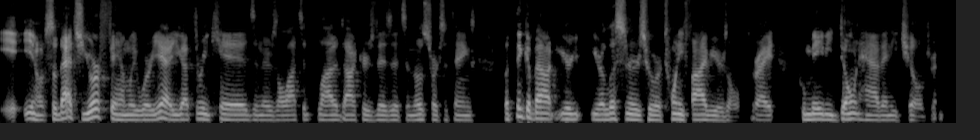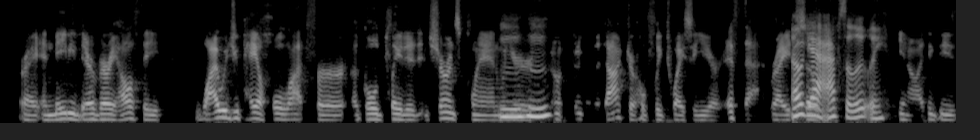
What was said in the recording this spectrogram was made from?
it, you know, so that's your family where, yeah, you got three kids and there's a lot, to, lot of doctor's visits and those sorts of things. But think about your your listeners who are 25 years old, right? Who maybe don't have any children, right? And maybe they're very healthy. Why would you pay a whole lot for a gold plated insurance plan when mm-hmm. you're going to go to the doctor hopefully twice a year, if that, right? Oh, so, yeah, absolutely. You know, I think these,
